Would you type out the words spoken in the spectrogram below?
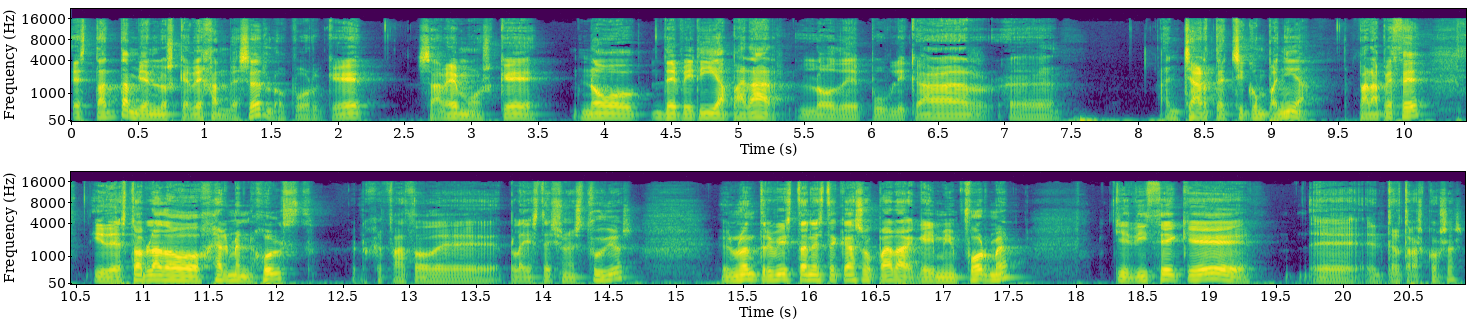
están también los que dejan de serlo, porque sabemos que no debería parar lo de publicar eh, Uncharted y compañía para PC. Y de esto ha hablado Herman Hulst, el jefazo de PlayStation Studios, en una entrevista en este caso para Game Informer, que dice que, eh, entre otras cosas,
